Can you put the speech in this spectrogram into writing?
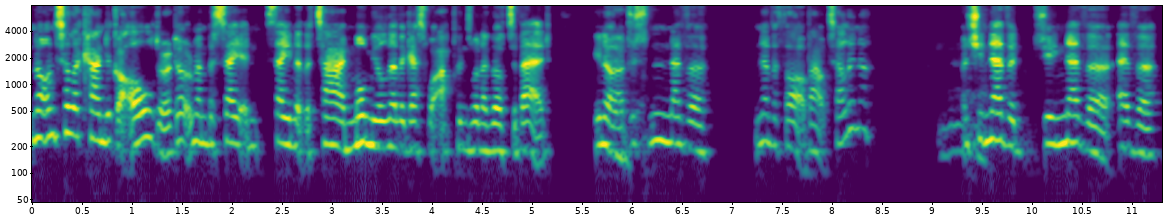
not until I kind of got older. I don't remember saying saying at the time, "Mum, you'll never guess what happens when I go to bed." You know, Yeah. I just never, never thought about telling her, Yeah. and she never, she never ever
